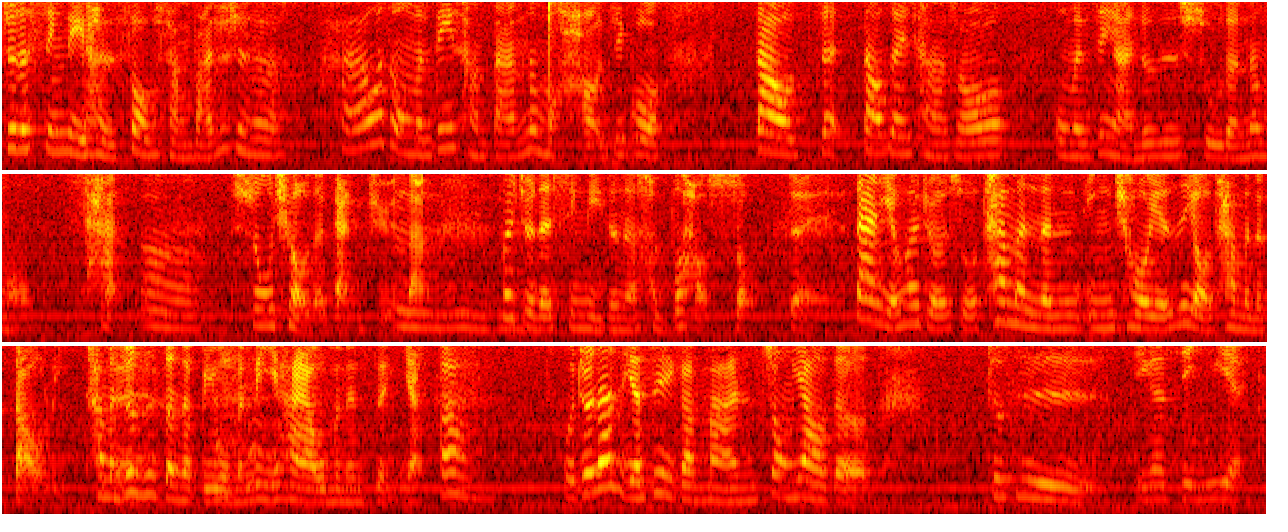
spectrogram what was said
觉得心里很受伤吧，就觉得啊，为什么我们第一场打那么好，结果到这到这一场的时候，我们竟然就是输的那么惨，嗯，输球的感觉吧，嗯，会觉得心里真的很不好受。对，但也会觉得说，他们能赢球也是有他们的道理，他们就是真的比我们厉害啊，我们能怎样？啊，我觉得那是也是一个蛮重要的，就是一个经验。吧，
